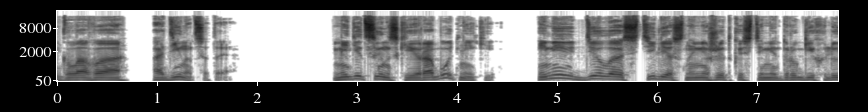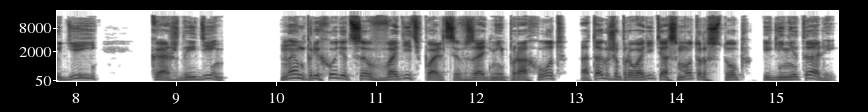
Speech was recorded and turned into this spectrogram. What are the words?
Глава 11. Медицинские работники имеют дело с телесными жидкостями других людей каждый день. Нам приходится вводить пальцы в задний проход, а также проводить осмотр стоп и гениталий.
